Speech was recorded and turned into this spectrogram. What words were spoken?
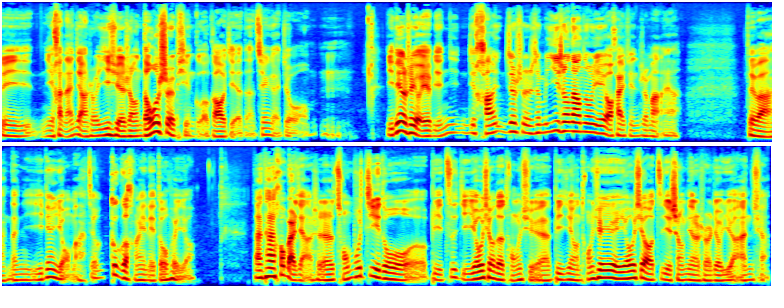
所以你很难讲说医学生都是品格高洁的，这个就嗯，一定是有一些比你你行就是什么医生当中也有害群之马呀。对吧？那你一定有嘛？就各个行业里都会有，但他后边讲的是从不嫉妒比自己优秀的同学，毕竟同学越优秀，自己生病的时候就越安全。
